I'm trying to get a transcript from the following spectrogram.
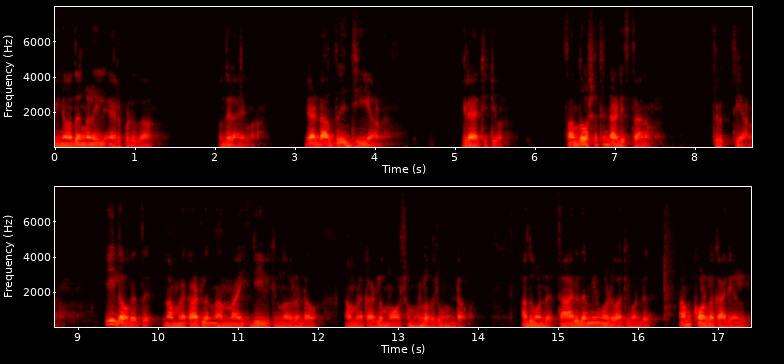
വിനോദങ്ങളിൽ ഏർപ്പെടുക മുതലായവ. രണ്ടാമത് ജി ആണ്. ഗ്രാറ്റിറ്റ്യൂഡ് സന്തോഷത്തിന്റെ അടിസ്ഥാനം തൃപ്തിയാണ്. ഈ ലോകത്ത് നമ്മളെക്കാട്ടിലും നന്നായി ജീവിക്കുന്നവരുണ്ടാവും. നമ്മളെക്കാട്ടിലും മോശമുള്ളവരും ഉണ്ടാവും. അതുകൊണ്ട് താരതമ്യം ഒഴിവാക്കിക്കൊണ്ട് നമുക്കുള്ള കാര്യങ്ങളിൽ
